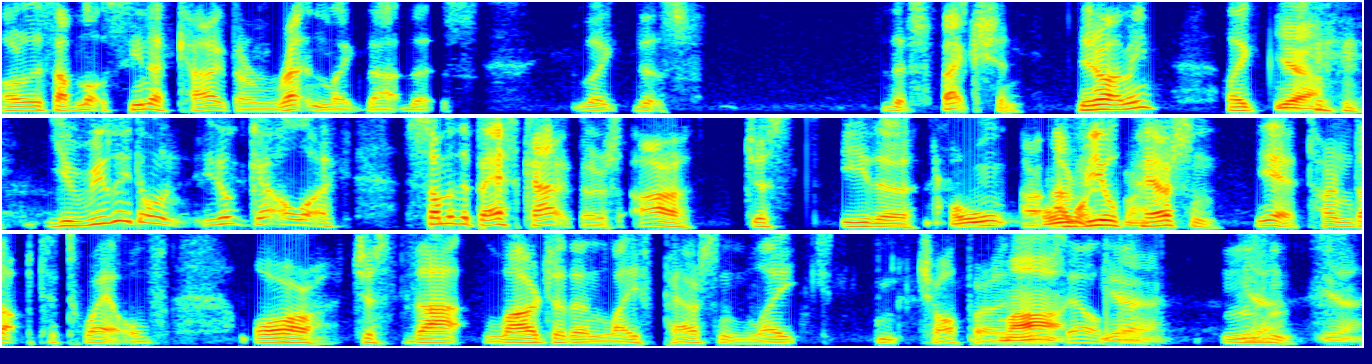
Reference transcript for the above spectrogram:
or at least I've not seen a character written like that. That's like that's that's fiction. You know what I mean? Like Yeah. you really don't you don't get a lot of some of the best characters are just either Oh, a, a almost, real person, yeah, turned up to twelve, or just that larger than life person like Chopper Mark. himself. Yeah. Yeah. Mhm. Yeah.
